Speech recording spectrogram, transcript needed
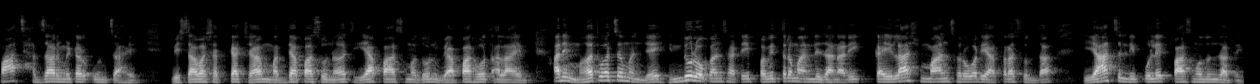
पाच हजार मीटर उंच आहे. विसाव्या शतकाच्या मध्यापासूनच या पासमधून व्यापार होत आला आहे. आणि महत्त्वाचं म्हणजे हिंदू लोकांसाठी पवित्र मानली जाणारी कैलाश मानसरोवर यात्रा सुद्धा याच लिपुलेक पासमधून जाते.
